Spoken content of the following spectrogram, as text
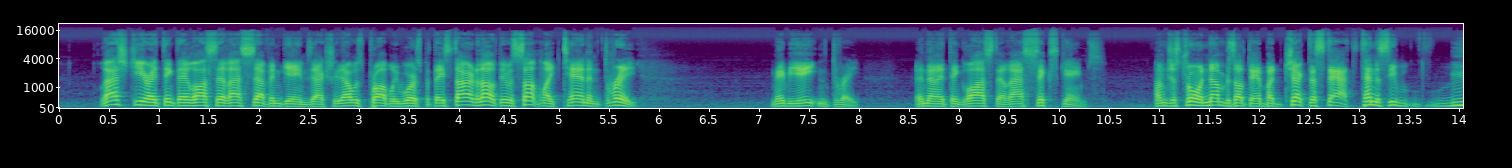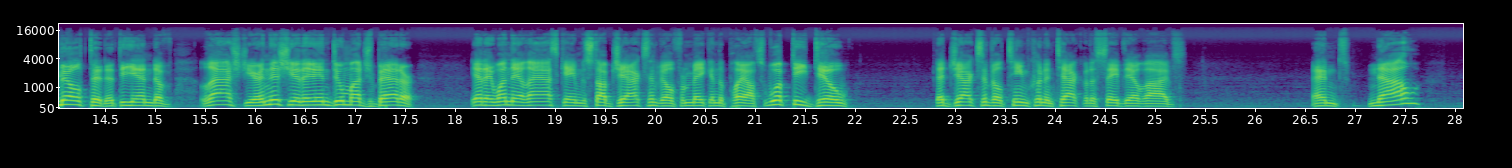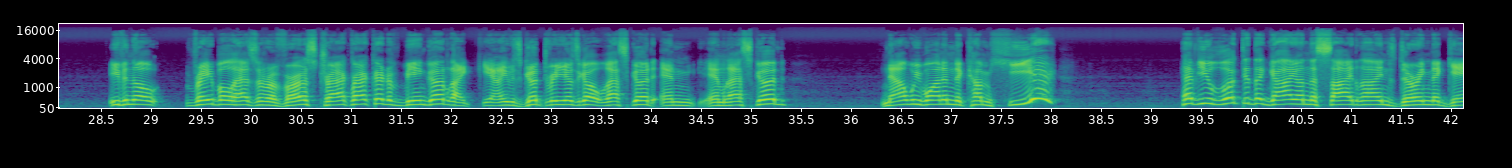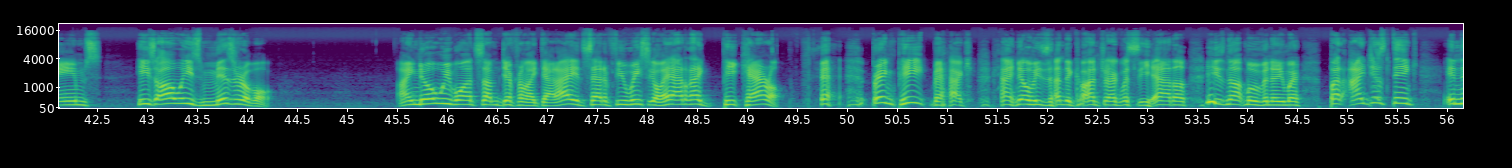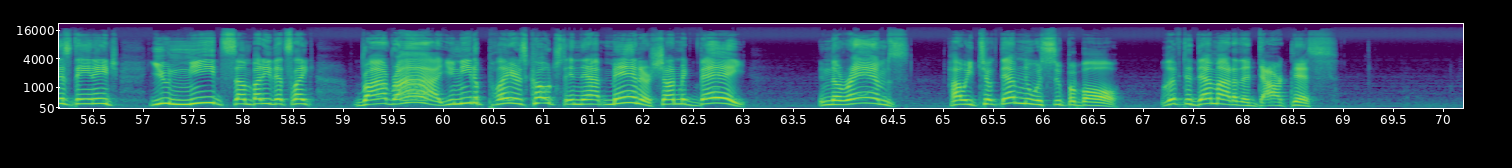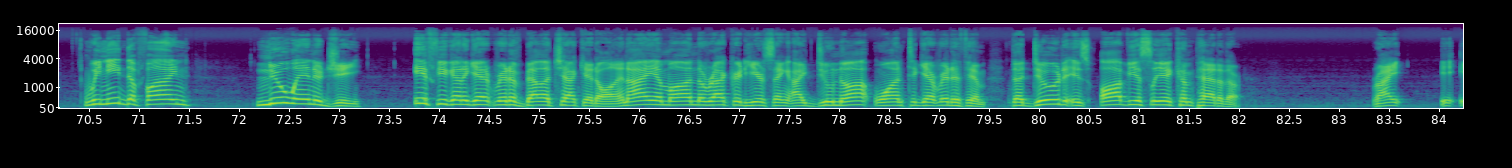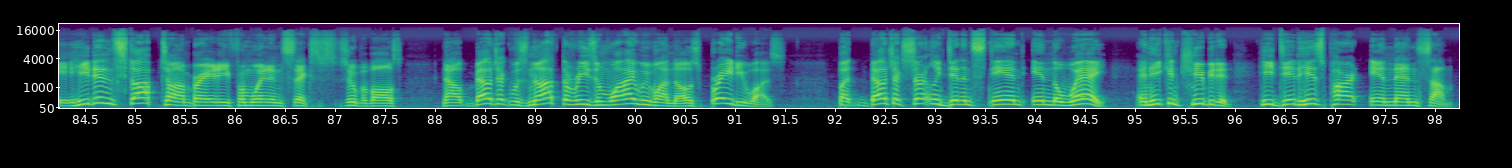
Last year, I think they lost their last seven games, actually. That was probably worse. But they started out, there was something like 10 and 3, maybe 8 and 3. And then I think lost their last six games. I'm just throwing numbers out there, but check the stats. Tennessee melted at the end of last year, and this year they didn't do much better. Yeah, they won their last game to stop Jacksonville from making the playoffs. Whoop de doo. That Jacksonville team couldn't tackle to save their lives. And now, even though Vrabel has a reverse track record of being good, like, you know, he was good three years ago, less good and, and less good, now we want him to come here? Have you looked at the guy on the sidelines during the games? He's always miserable. I know we want something different like that. I had said a few weeks ago, hey, I'd like Pete Carroll. Bring Pete back. I know he's under contract with Seattle. He's not moving anywhere. But I just think in this day and age, you need somebody that's like rah rah. You need a player's coach in that manner. Sean McVay in the Rams, how he took them to a Super Bowl, lifted them out of the darkness. We need to find new energy if you're going to get rid of Belichick at all. And I am on the record here saying I do not want to get rid of him. The dude is obviously a competitor, right? He didn't stop Tom Brady from winning six Super Bowls. Now, Belichick was not the reason why we won those, Brady was. But Belichick certainly didn't stand in the way, and he contributed. He did his part and then some.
